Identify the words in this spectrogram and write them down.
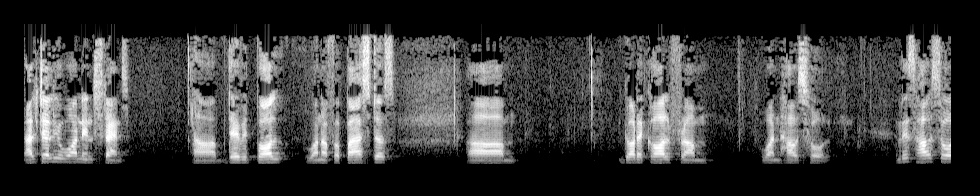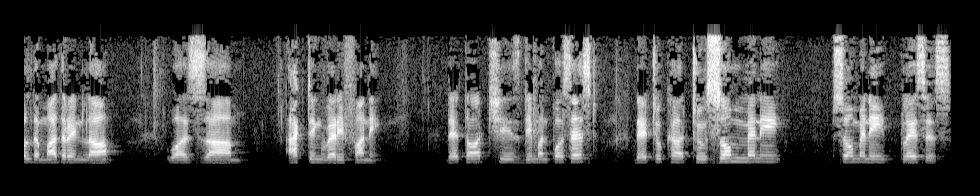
I'll tell you one instance. Uh, David Paul, one of our pastors, um, got a call from one household. In this household, the mother in law was um, acting very funny. They thought she is demon possessed. They took her to so many, so many places,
